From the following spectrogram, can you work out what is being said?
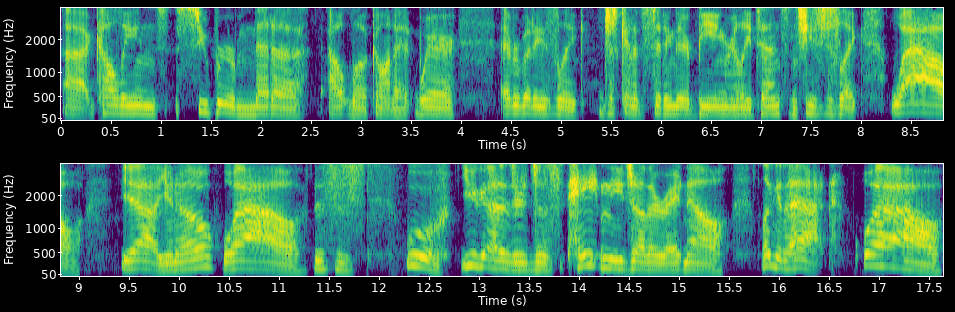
uh, Colleen's super meta outlook on it, where everybody's like just kind of sitting there being really tense, and she's just like, wow, yeah, you know, wow, this is, ooh, you guys are just hating each other right now. Look at that. Wow.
